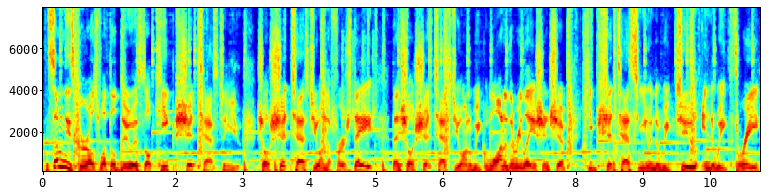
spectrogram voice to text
And some of these girls, what they'll do is they'll keep shit testing you. She'll shit test you on the first date, then she'll shit test you on week one of the relationship, keep shit testing you into week two, into week three.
